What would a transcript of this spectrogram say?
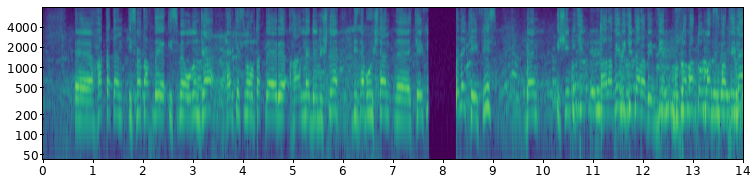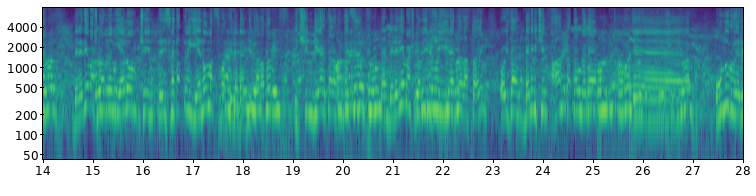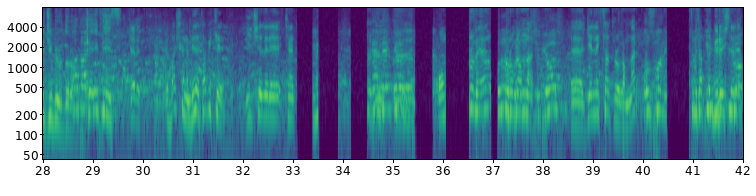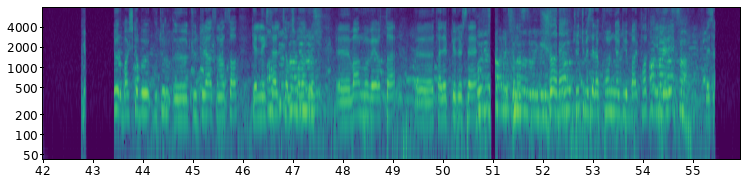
E, hakikaten İsmet Atlı ismi olunca herkesin ortak değeri haline dönüştü. Biz de bu işten e, keyifli Öyle keyifliyiz. Ben işin iki tarafıyım, iki tarafıyım. Bir Mustafa Atlı olmak sıfatıyla belediye başkanlığının yeğeni ol, şeyin, e, İsmet Atlı'nın yeğeni olmak sıfatıyla ben bir tarafım. İşin diğer tarafında ise ben belediye başkanıyım, işin yine taraftarıyım. O yüzden benim için hakikaten böyle e, onur verici bir durum. Keyifliyiz. evet. E, başkanım bir de tabii ki ilçeleri, kent veren programlar, e, geleneksel programlar. Tatlı güreşleri Başka bu, bu tür e, kültürel, sanatsal, geleneksel çalışmalarınız e, var mı veyahut da e, talep gelirse var mısınız? Şöyle Çünkü mesela Konya gibi farklı illeri mesela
